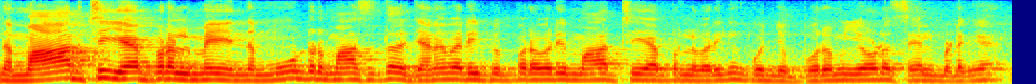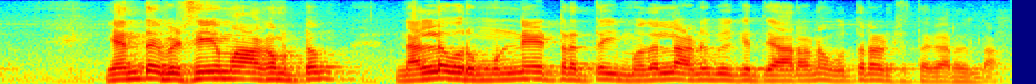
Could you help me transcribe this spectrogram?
இந்த மார்ச் ஏப்ரல் மே இந்த மூன்று மாதத்தில் ஜனவரி பிப்ரவரி மார்ச் ஏப்ரல் வரைக்கும் கொஞ்சம் பொறுமையோடு செயல்படுங்க. எந்த விஷயமாகட்டும் நல்ல ஒரு முன்னேற்றத்தை முதல்ல அனுபவிக்க தயாரான உத்தரநட்சத்தக்காரர்கள் தான்.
